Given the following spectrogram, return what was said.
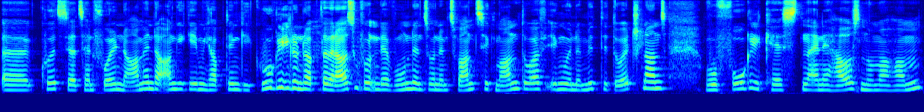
äh, kurz, der hat seinen vollen Namen da angegeben, ich habe den gegoogelt und habe dann rausgefunden, der wohnt in so einem 20-Mann-Dorf irgendwo in der Mitte Deutschlands, wo Vogelkästen eine Hausnummer haben.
